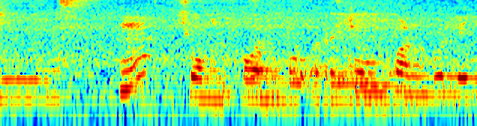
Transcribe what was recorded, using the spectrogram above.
รีหึชุมพลบุรีชุมพลบุรี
